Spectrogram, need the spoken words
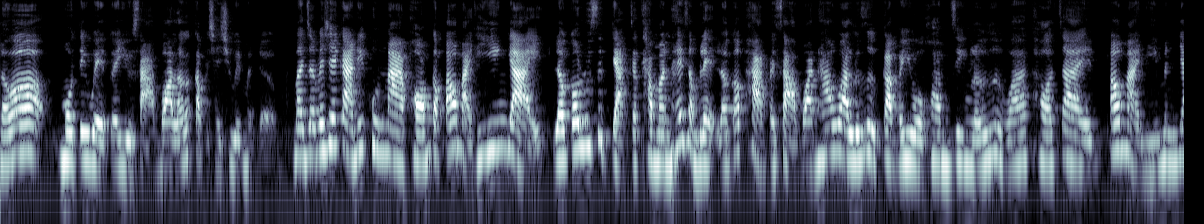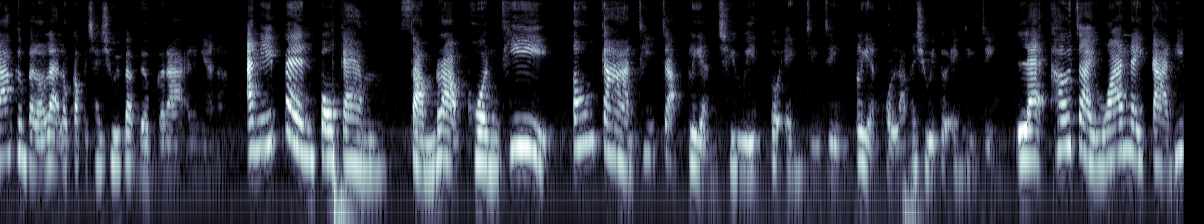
แล้วก็ motivate ตัวเองอยู่ 3 วันแล้วก็กลับไปใช้ชีวิตเหมือนเดิม มันจะไม่ใช่การที่คุณมาพร้อมกับเป้าหมายที่ยิ่งใหญ่ แล้วก็รู้สึกอยากจะทำมันให้สำเร็จแล้วก็ผ่านไป 3 วัน 5 วันรู้สึกกลับไปอยู่กับความจริง แล้วรู้สึกว่าท้อใจเป้าหมายนี้มันยากเกินไปแล้วแหละเรากลับไปใช้ชีวิตแบบเดิมก็ได้อะไรเงี้ยนะอันนี้เป็นโปรแกรมสำหรับคนที่ ต้องการที่จะเปลี่ยนชีวิตตัวเองจริง ๆ เปลี่ยนผลลัพธ์ในชีวิตตัวเองจริง ๆ และเข้าใจว่าในการที่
